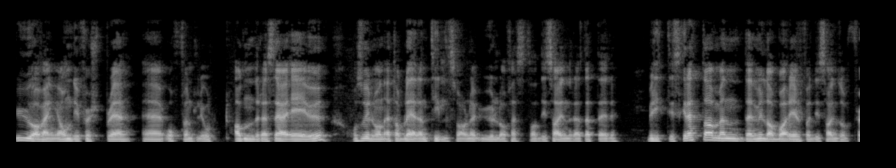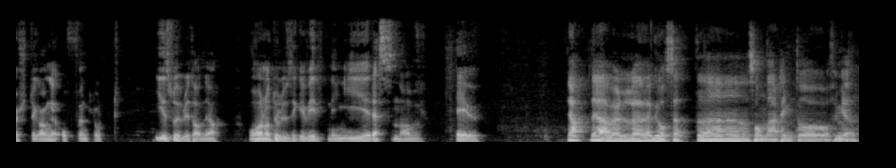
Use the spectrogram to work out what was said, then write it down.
uavhengig av om de først ble eh, offentliggjort andre steder i EU. Og så vil man etablere en tilsvarende ulovfesta designrett etter britisk rett, da, men den vil da bare gjelde for design som første gang er offentliggjort i Storbritannia. Og har naturligvis ikke virkning i resten av EU. Ja, det er vel grovt sett sånn det er tenkt å fungere.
